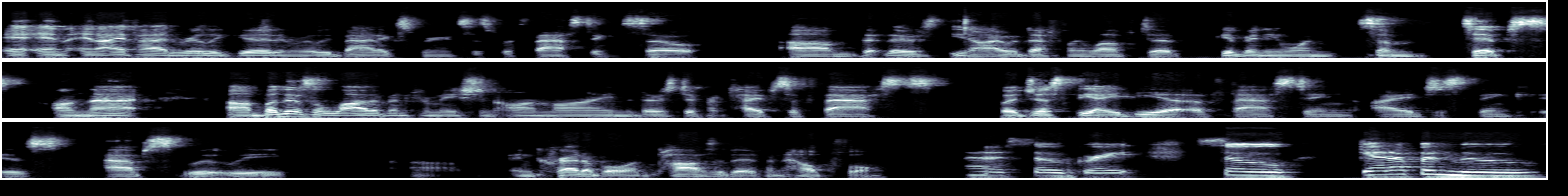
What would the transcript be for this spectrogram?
And, and I've had really good and really bad experiences with fasting. So um, there's, you know, I would definitely love to give anyone some tips on that. Um, but there's a lot of information online. There's different types of fasts, but just the idea of fasting, I just think is absolutely uh, incredible and positive and helpful. That is so great. So get up and move.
